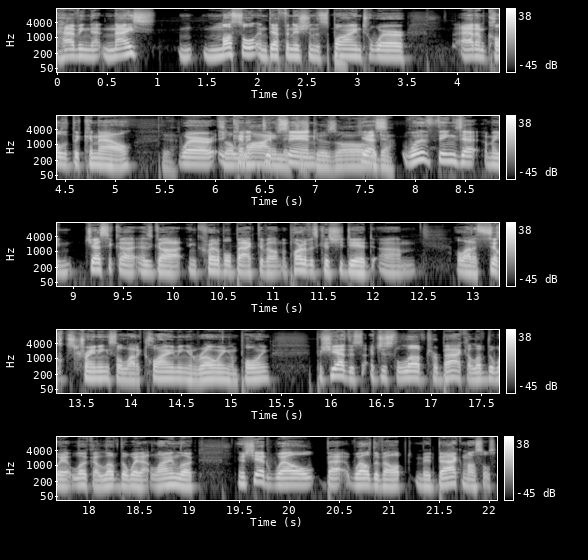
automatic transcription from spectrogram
having that nice m- muscle and definition of the spine to where Adam called it the canal, Yeah. where It's it kind of dips in. goes all yes, one of the things that I mean, Jessica has got incredible back development. Part of it's because she did um, a lot of silks training, so a lot of climbing and rowing and pulling. But she had this. I just loved her back. I loved the way it looked. I loved the way that line looked. And she had well ba- well developed mid back muscles.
